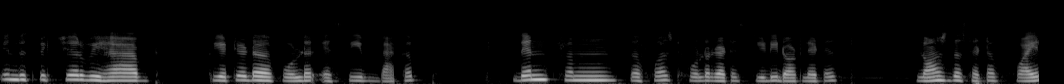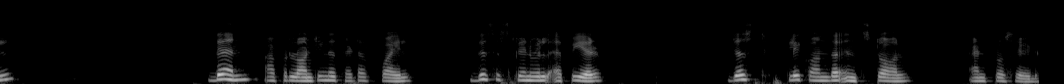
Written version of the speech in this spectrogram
In this picture we have created a folder sc backup. Then from the first folder that is cd.latest launch the setup file. Then after launching the setup file this screen will appear. Just click on the install and proceed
